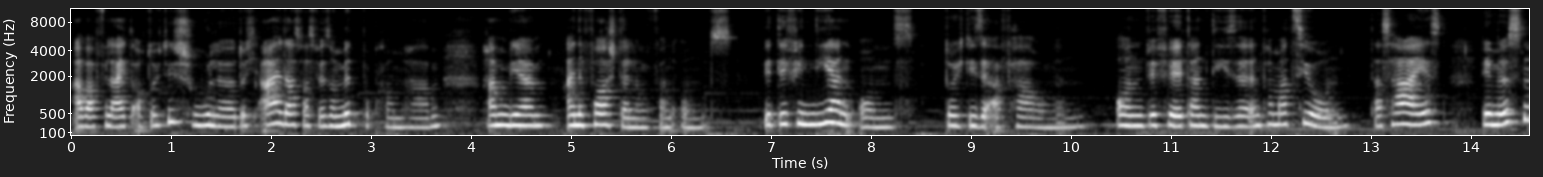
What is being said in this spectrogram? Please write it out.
aber vielleicht auch durch die Schule, durch all das, was wir so mitbekommen haben, haben wir eine Vorstellung von uns. Wir definieren uns durch diese Erfahrungen und wir filtern diese Informationen. Das heißt, wir müssen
